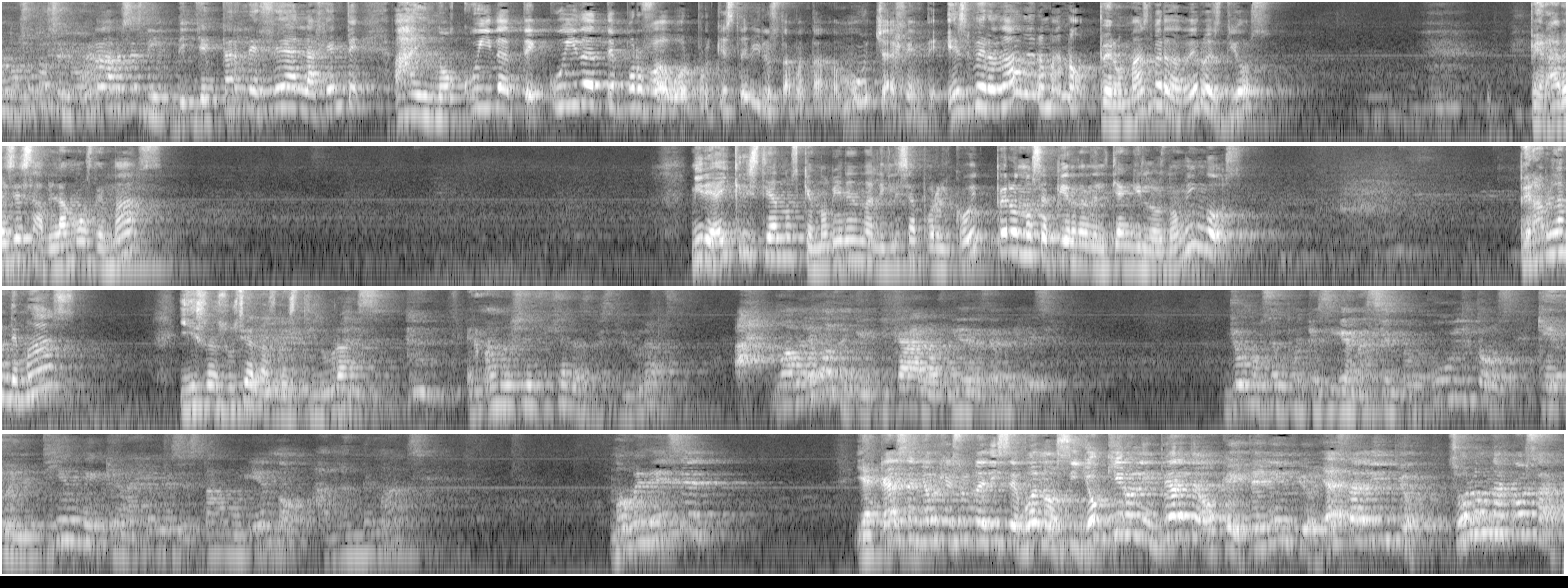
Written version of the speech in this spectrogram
Nosotros en lugar a veces de, inyectarle fe a la gente, ay, no, cuídate, cuídate por favor, porque este virus está matando a mucha gente. Es verdad, hermano, pero más verdadero es Dios. Pero a veces hablamos de más. Mire, hay cristianos que no vienen a la iglesia por el COVID, pero no se pierden el tianguis los domingos. Pero hablan de más. Y eso ensucia las vestiduras. Hermano, eso ensucia las vestiduras. No hablemos de criticar a los líderes de la iglesia. Yo no sé por qué siguen haciendo cultos, que no entienden que la gente se está muriendo. Hablan de más. No obedecen. Y acá el Señor Jesús le dice, bueno, si yo quiero limpiarte, ok, te limpio, ya está limpio. Solo una cosa,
